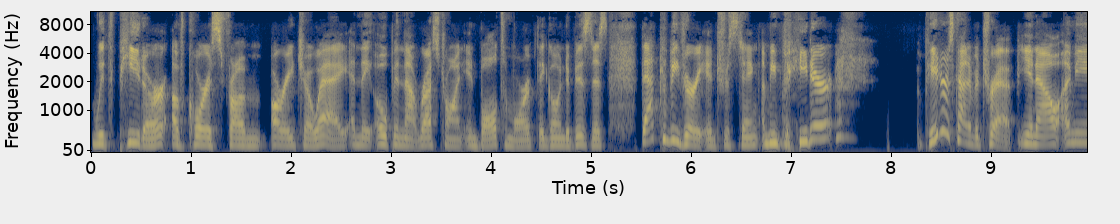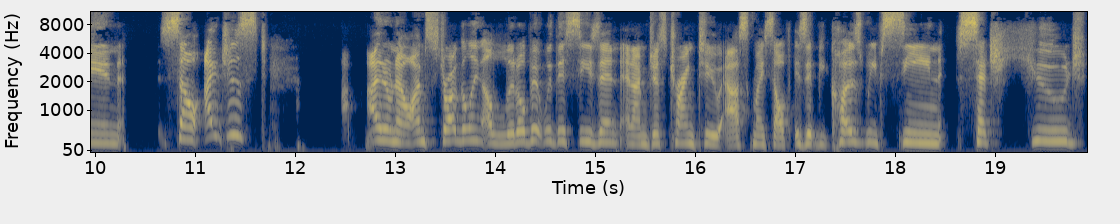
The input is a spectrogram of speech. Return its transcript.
with Peter, of course, from RHOA, and they open that restaurant in Baltimore if they go into business. That could be very interesting. I mean, Peter, Peter's kind of a trip, you know? I mean, so I just, I don't know. I'm struggling a little bit with this season, and I'm just trying to ask myself is it because we've seen such huge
